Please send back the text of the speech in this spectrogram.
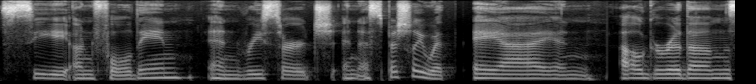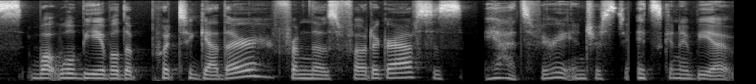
see unfolding and research, and especially with AI and algorithms, what we'll be able to put together from those photographs is, yeah, it's very interesting. It's going to be a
